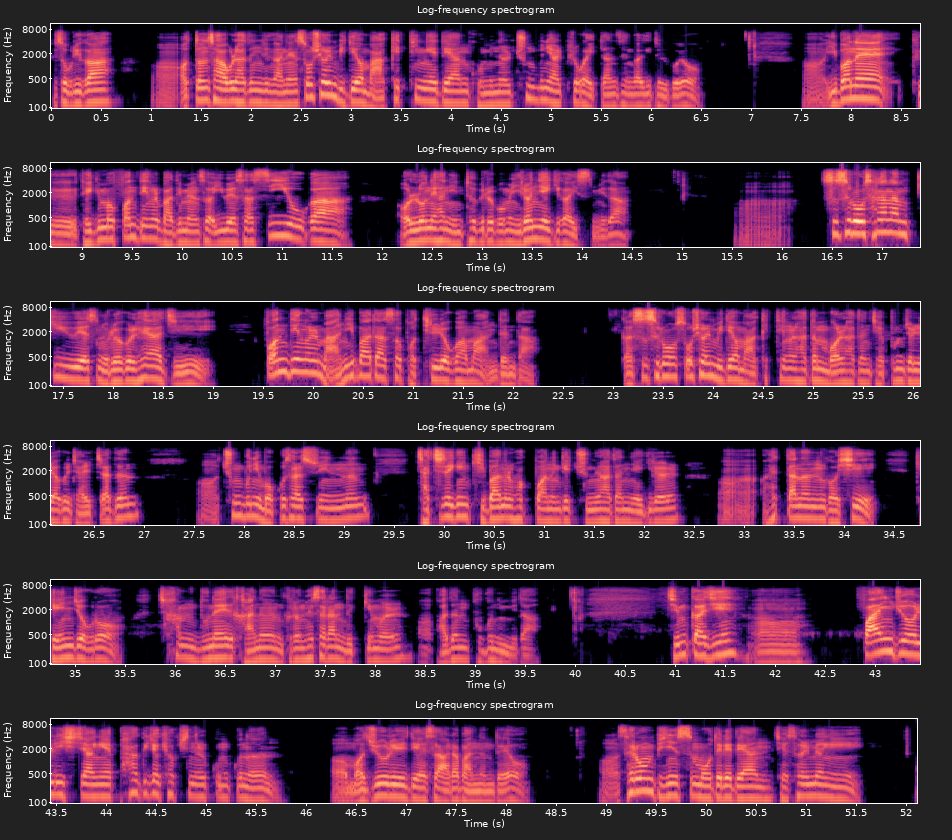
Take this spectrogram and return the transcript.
그래서 우리가 어, 떤 사업을 하든지 간에 소셜 미디어 마케팅에 대한 고민을 충분히 할 필요가 있다는 생각이 들고요. 어, 이번에 그 대규모 펀딩을 받으면서 이 회사 CEO가 언론에 한 인터뷰를 보면 이런 얘기가 있습니다. 어, 스스로 살아남기 위해서 노력을 해야지 펀딩을 많이 받아서 버티려고 하면 안 된다. 그러니까 스스로 소셜미디어 마케팅을 하든 뭘 하든 제품 전략을 잘 짜든 어, 충분히 먹고 살 수 있는 자체적인 기반을 확보하는 게 중요하다는 얘기를 어, 했다는 것이 개인적으로 참 눈에 가는 그런 회사라는 느낌을 어, 받은 부분입니다. 지금까지 어, 파인 주얼리 시장의 파괴적 혁신을 꿈꾸는 어, 머주리에 대해서 알아봤는데요. 어, 새로운 비즈니스 모델에 대한 제 설명이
